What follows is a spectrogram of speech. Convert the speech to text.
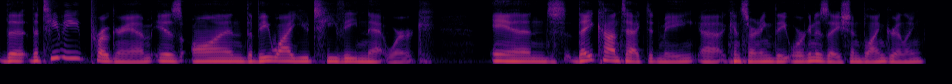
the the TV program is on the BYU TV network, and they contacted me uh, concerning the organization Blind Grilling,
